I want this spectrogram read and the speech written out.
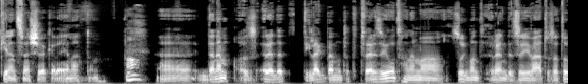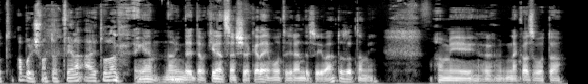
90-es évek elején láttam Aha. de nem az eredetileg bemutatott verziót, hanem az úgymond rendezői változatot. Abból is van többféle állítólag. Igen, nem mindegy, de a 90-es évek elején volt egy rendezői változat, ami, aminek az volt, a,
